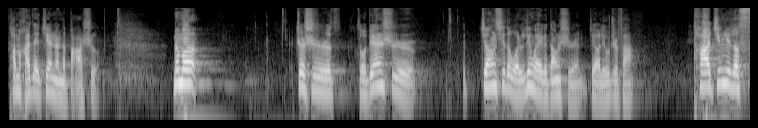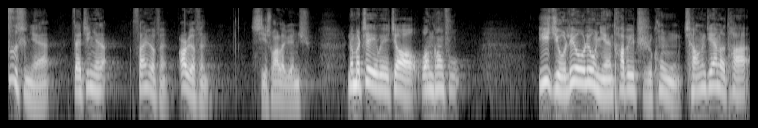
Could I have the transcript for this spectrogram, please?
他们还在艰难的跋涉。那么，这是左边是江西的我另外一个当事人，叫刘志发，他经历了四十年，在今年三月份、二月份洗刷了冤屈。那么这一位叫汪康夫，一九六六年他被指控强奸了他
